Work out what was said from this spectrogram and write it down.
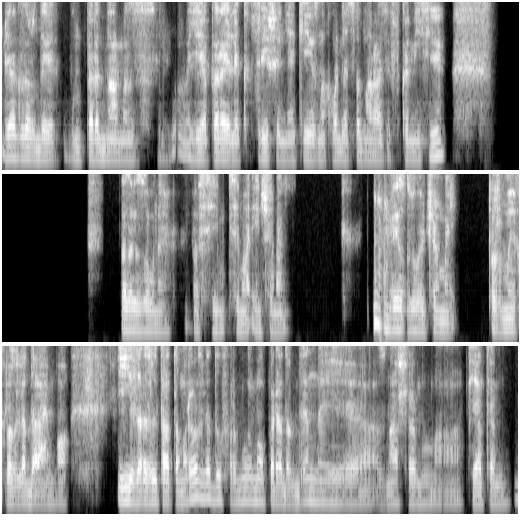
як завжди, перед нами є перелік рішень, які знаходяться наразі в комісії, та завізовані всім, всіма іншими візуючими. Тож ми їх розглядаємо. І за результатами розгляду формуємо порядок денний е, з нашим е, п'ятим е,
